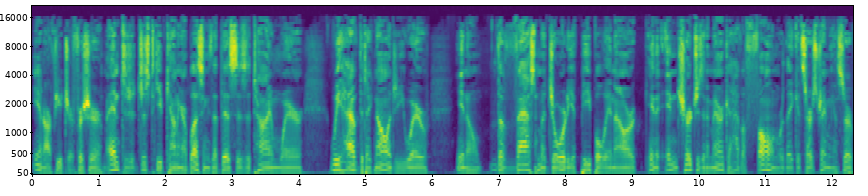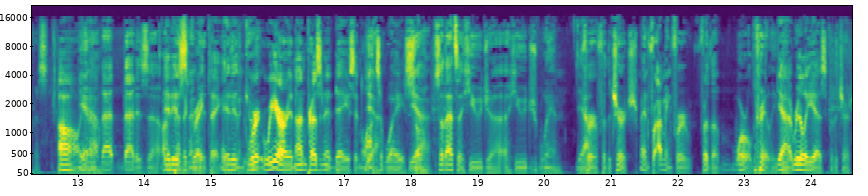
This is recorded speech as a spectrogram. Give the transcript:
in our future. for sure. And to just to keep counting our blessings that this is a time where we have the technology where you know the vast majority of people in our in, in churches in America have a phone where they could start streaming a service. Oh, you yeah. know that that is uh, it is a great thing. It is, we're, we are in unprecedented days in lots Yeah. of ways. So, yeah, so that's a huge uh, a huge win Yeah. for for the church and for I mean for for the world really. yeah, it really is. for the church.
